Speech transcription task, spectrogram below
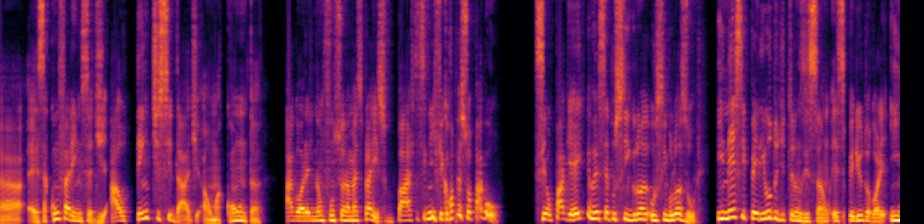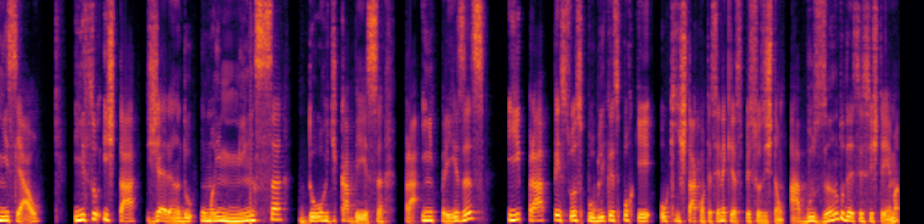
uh, essa conferência de autenticidade a uma conta, agora ele não funciona mais para isso. Basta significa que uma pessoa pagou. Se eu paguei, eu recebo o símbolo, o símbolo azul. E nesse período de transição, esse período agora inicial, isso está gerando uma imensa dor de cabeça para empresas e para pessoas públicas, porque o que está acontecendo é que as pessoas estão abusando desse sistema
